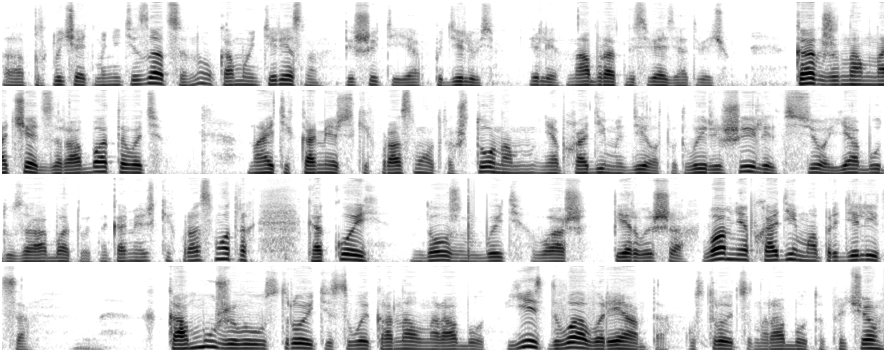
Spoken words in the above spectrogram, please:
э, подключать монетизацию. Ну, кому интересно, пишите, я поделюсь. Или на обратной связи отвечу. Как же нам начать зарабатывать на этих коммерческих просмотрах. Что нам необходимо делать? Вот вы решили, все, я буду зарабатывать на коммерческих просмотрах. Какой должен быть ваш первый шаг? Вам необходимо определиться, кому же вы устроите свой канал на работу. Есть два варианта устроиться на работу, причем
